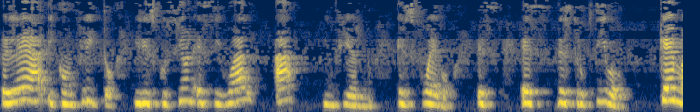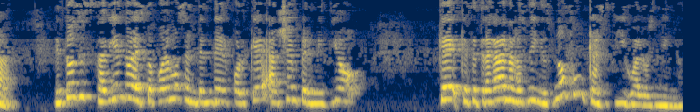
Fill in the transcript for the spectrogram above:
Pelea y conflicto y discusión es igual a infierno. Es fuego, es, es destructivo, quema, entonces, sabiendo esto, podemos entender por qué Hashem permitió que, se tragaran a los niños. No fue un castigo a los niños,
